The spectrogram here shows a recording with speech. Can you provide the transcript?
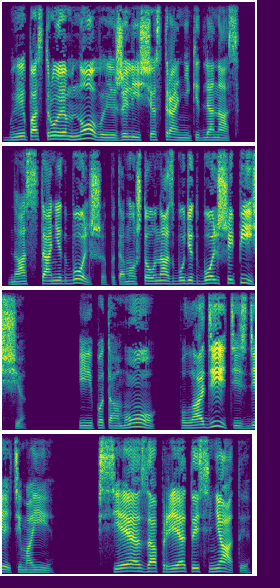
Мы построим новые жилища странники для нас. Нас станет больше, потому что у нас будет больше пищи. И потому плодитесь, дети мои. Все запреты сняты.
